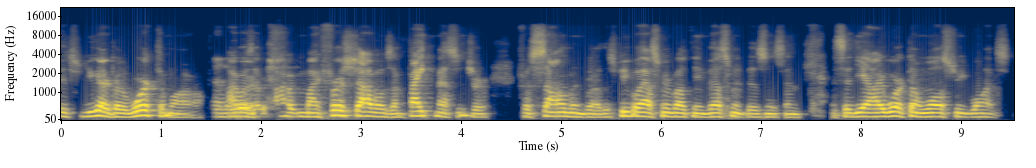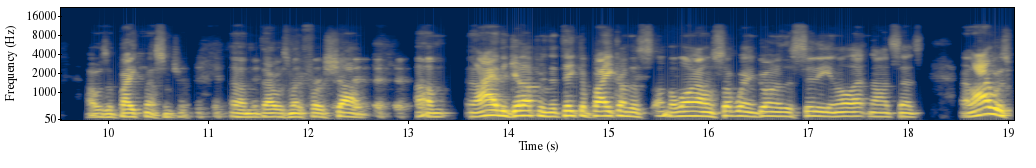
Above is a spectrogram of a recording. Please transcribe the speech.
it's you got to go to work tomorrow." I was a, I, my first job. I was a bike messenger for Salomon Brothers. People asked me about the investment business, and I said, "Yeah, I worked on Wall Street once." I was a bike messenger. Um, that was my first job, um, and I had to get up and to take the bike on the on the Long Island subway and go into the city and all that nonsense. And I was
